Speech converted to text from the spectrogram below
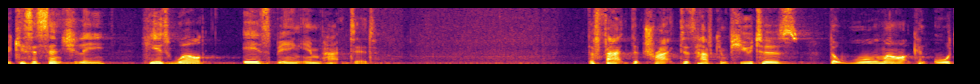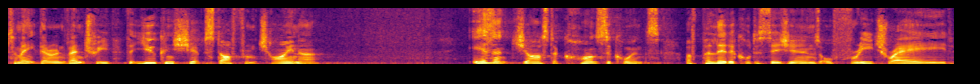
Because essentially, his world is being impacted. The fact that tractors have computers, that Walmart can automate their inventory, that you can ship stuff from China, isn't just a consequence of political decisions or free trade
